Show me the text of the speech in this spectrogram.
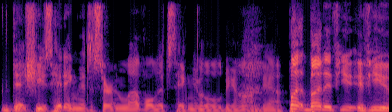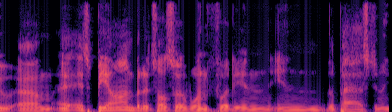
that she's hitting that's a certain level that's taking it a little beyond yeah But but if you if you um it's beyond, but it's also one foot in in the past in a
